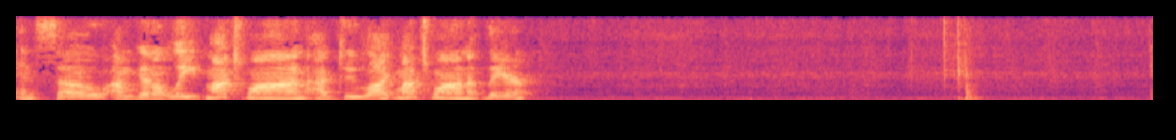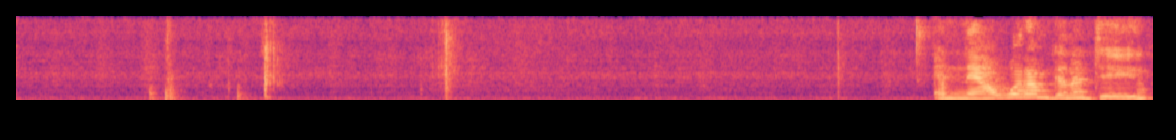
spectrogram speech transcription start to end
And so I'm going to leave my twine. I do like my twine up there. And now what I'm going to do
